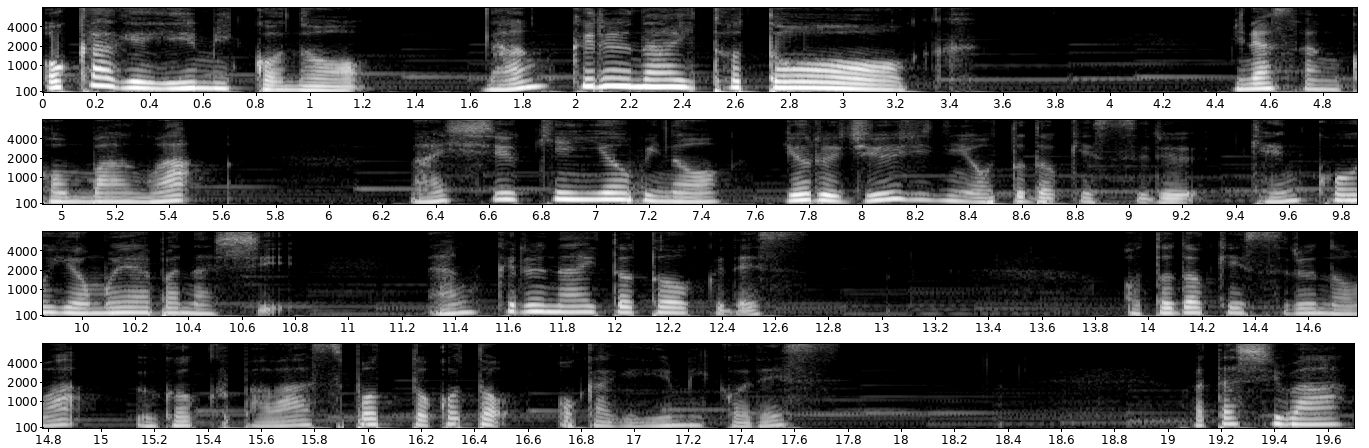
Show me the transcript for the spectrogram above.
岡毛由美子のナンクルナイトトーク。皆さんこんばんは。毎週金曜日の夜10時にお届けする健康よもや話ナンクルナイトトークです。お届けするのは動くパワースポットこと岡毛由美子です。私は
